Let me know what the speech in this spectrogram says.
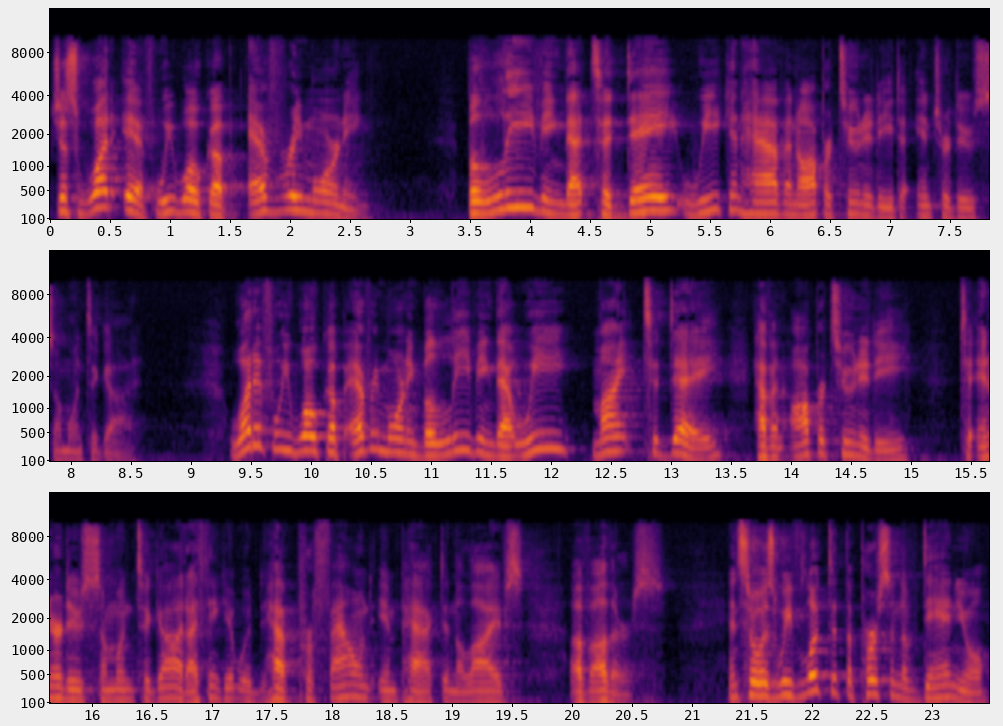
just what if we woke up every morning believing that today we can have an opportunity to introduce someone to God? What if we woke up every morning believing that we might today have an opportunity to introduce someone to God? I think it would have profound impact in the lives of others. And so, as we've looked at the person of Daniel,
